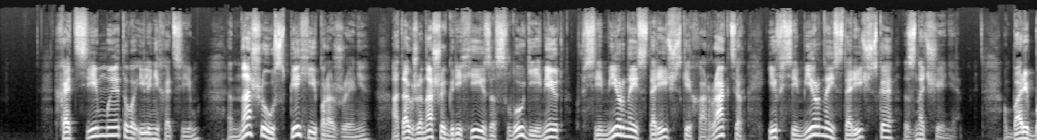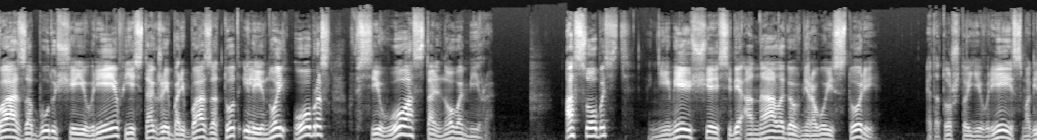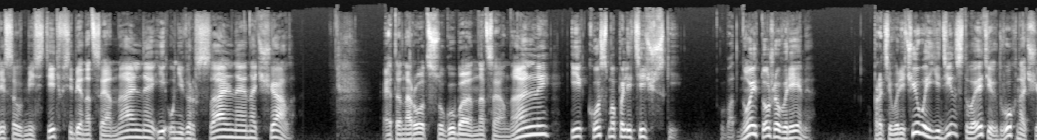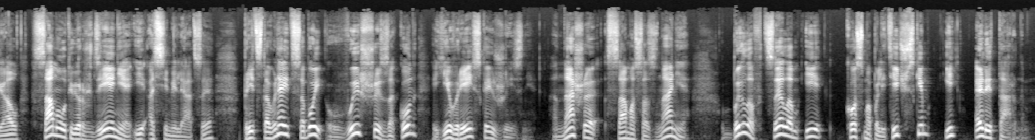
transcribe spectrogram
Хотим мы этого или не хотим, наши успехи и поражения, а также наши грехи и заслуги имеют всемирно-исторический характер и всемирно-историческое значение. Борьба за будущее евреев есть также и борьба за тот или иной образ всего остального мира. Особость, не имеющая себе аналога в мировой истории, это то, что евреи смогли совместить в себе национальное и универсальное начало. Это народ сугубо национальный и космополитический в одно и то же время. Противоречивое единство этих двух начал, самоутверждение и ассимиляция, представляет собой высший закон еврейской жизни. Наше самосознание было в целом и космополитическим, и элитарным.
